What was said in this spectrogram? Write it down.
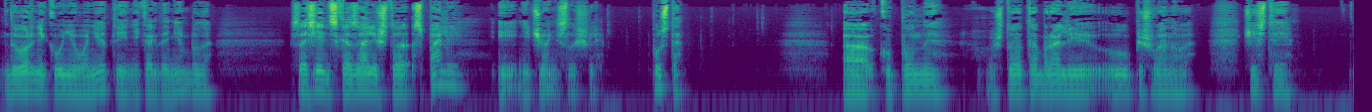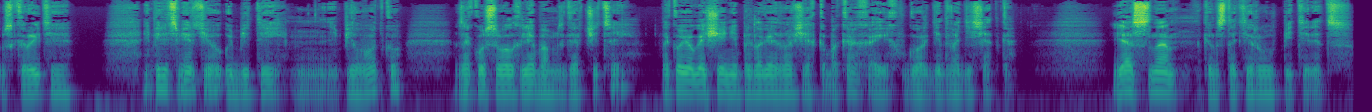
Дворника у него нет и никогда не было. Соседи сказали, что спали и ничего не слышали. Пусто. А купоны, что отобрали у Пешванова, чистые, вскрытие, и перед смертью убитый пил водку, закусывал хлебом с горчицей. Такое угощение предлагают во всех кабаках, а их в городе два десятка. — Ясно, — констатировал питерец.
